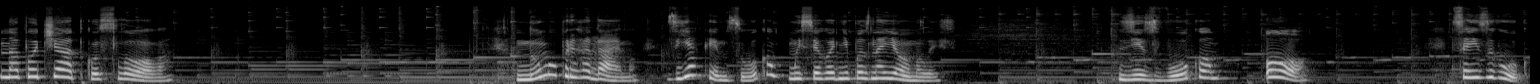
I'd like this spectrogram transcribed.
на початку слова. Ну, ми пригадаємо, з яким звуком ми сьогодні познайомились. Зі звуком О. Цей звук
